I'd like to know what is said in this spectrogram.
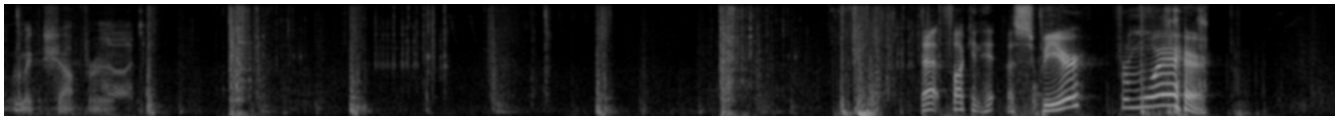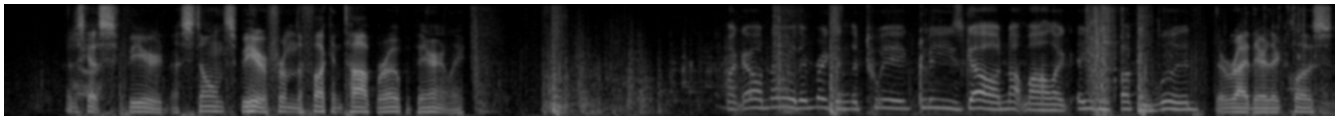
I'm gonna make a shop for it. That fucking hit a spear? From where? I just got speared. A stone spear from the fucking top rope, apparently. Oh my god, no, they're breaking the twig. Please, God, not my like Asian fucking wood. They're right there. They're close.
